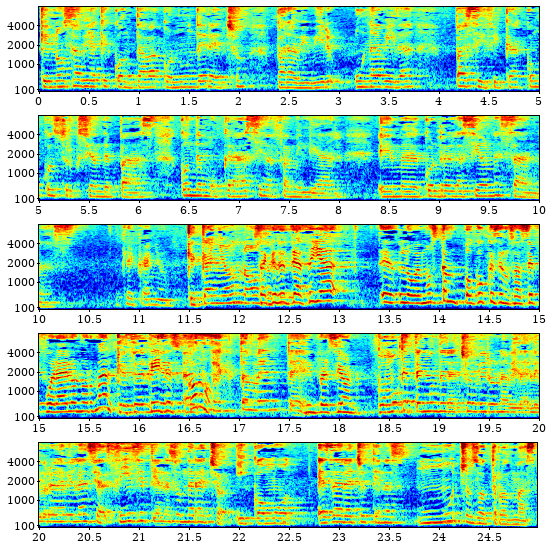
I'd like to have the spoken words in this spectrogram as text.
que no sabía que contaba con un derecho para vivir una vida pacífica, con construcción de paz, con democracia familiar, em, con relaciones sanas. Qué cañón. Qué cañón, ¿no? O sea, que, se te hace ya eh, lo vemos tan poco que se nos hace fuera de lo normal. ¿Qué dices? ¿Cómo? Exactamente. impresión. ¿Cómo que tengo un derecho a vivir una vida libre de violencia? Sí, sí tienes un derecho. Y como ese derecho tienes muchos otros más.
